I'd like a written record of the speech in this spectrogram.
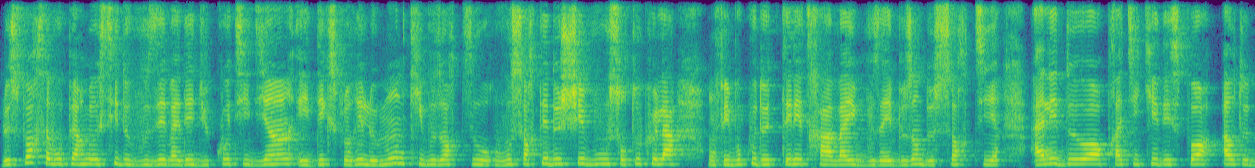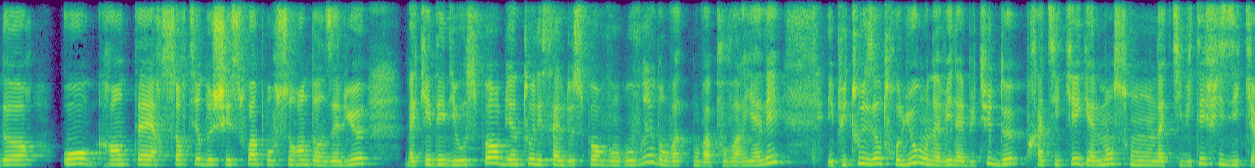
Le sport, ça vous permet aussi de vous évader du quotidien et d'explorer le monde qui vous entoure. Vous sortez de chez vous, surtout que là, on fait beaucoup de télétravail, vous avez besoin de sortir, aller dehors, pratiquer des sports outdoor au grand air, sortir de chez soi pour se rendre dans un lieu bah, qui est dédié au sport. Bientôt, les salles de sport vont rouvrir, donc on va, on va pouvoir y aller. Et puis tous les autres lieux où on avait l'habitude de pratiquer également son activité physique.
